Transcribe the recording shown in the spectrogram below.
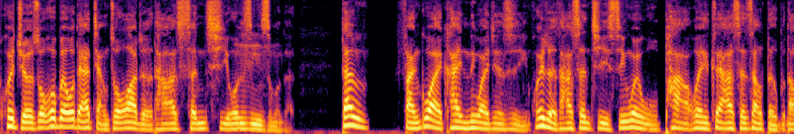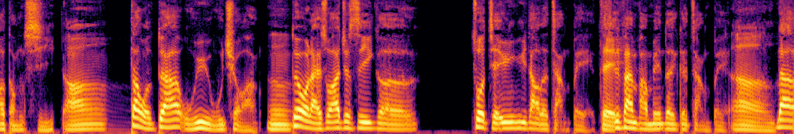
会觉得说会不会我等下讲错话惹他生气或者什么什么的。嗯、但反过来看另外一件事情，会惹他生气是因为我怕会在他身上得不到东西啊，但我对他无欲无求啊，嗯，对我来说他就是一个。坐捷运遇到的长辈，吃饭旁边的一个长辈，嗯，那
